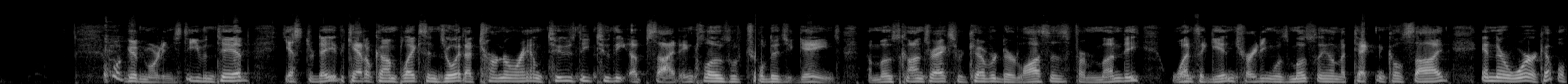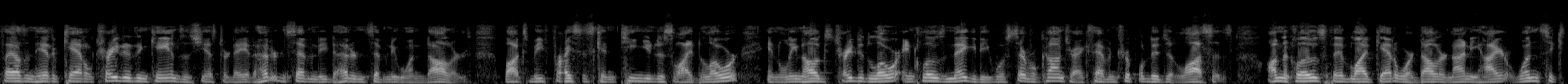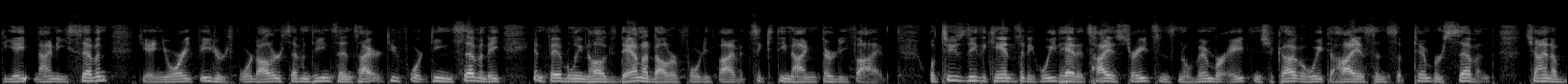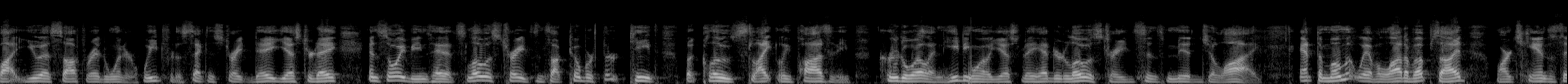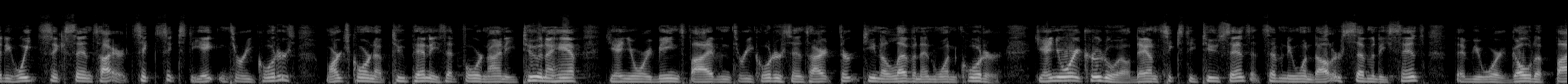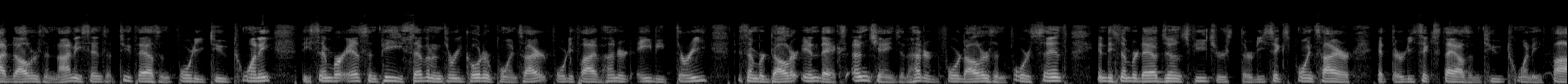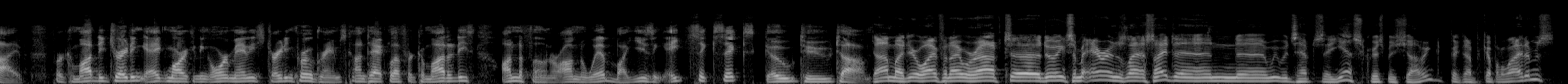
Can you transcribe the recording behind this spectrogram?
Well, good morning, Steve and Ted. Yesterday, the cattle complex enjoyed a turnaround Tuesday to the upside and closed with triple digit gains. Now, most contracts recovered their losses from Monday. Once again, trading was mostly on the technical side, and there were a couple thousand head of cattle traded in Kansas yesterday at 170 to 171 dollars. Box beef prices continue to slide lower, and lean hogs traded lower and closed negative, with several contracts having triple digit losses. On the close, fed live cattle were $1.90 higher, 168.97. January feeders $4.17 higher, 214.70, and fed lean hogs down $1.45 at 69.35. Well, Tuesday, the Kansas City wheat had its highest trade since November 8th, and Chicago wheat the highest since September 7th. China bought U.S. soft red winter wheat for the second straight day yesterday, and soybeans had its lowest trade since October 13th, but closed slightly positive. Crude oil and heating oil yesterday had their lowest trade since mid-July. At the moment, we have a lot of upside. March Kansas City wheat six cents higher at six sixty eight and three quarters. March corn up two pennies at four ninety two and a half. January beans five and three quarter cents higher at thirteen eleven and one quarter. January crude oil down sixty two cents at seventy one dollars seventy cents. February gold up five dollars and ninety cents at two thousand forty two twenty. December S and P seven and three quarter points higher at forty five hundred eighty three. December dollar index unchanged at one hundred four dollars and four cents. In December Dow Jones futures 36 points higher at 36,225. For commodity trading, ag marketing, or managed trading programs, contact Leffler Commodities on the phone or on the web by using 866 go to Tom. Tom, my dear wife and I were out uh, doing some errands last night, and uh, we would have to say yes, Christmas shopping. Picked up a couple of items.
